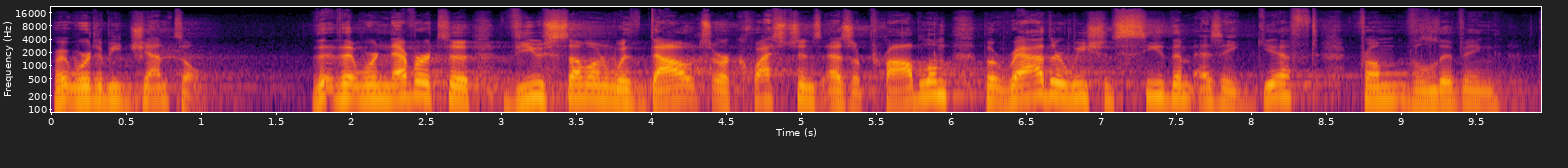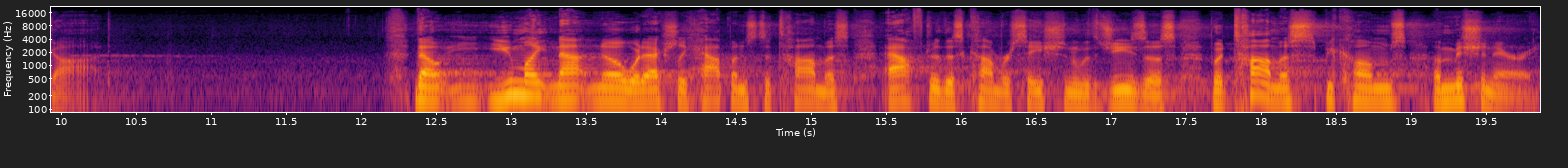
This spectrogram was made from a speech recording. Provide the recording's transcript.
right? We're to be gentle. That, that we're never to view someone with doubts or questions as a problem, but rather we should see them as a gift from the living God. Now, you might not know what actually happens to Thomas after this conversation with Jesus, but Thomas becomes a missionary.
